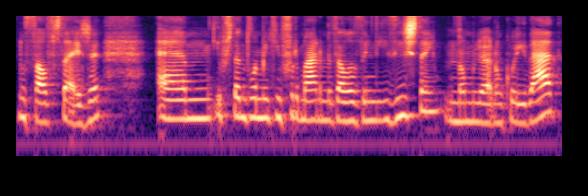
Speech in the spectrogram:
no Salve Seja. Um, e portanto, lamento informar, mas elas ainda existem, não melhoram com a idade.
